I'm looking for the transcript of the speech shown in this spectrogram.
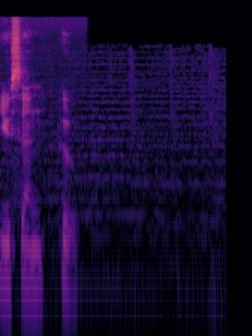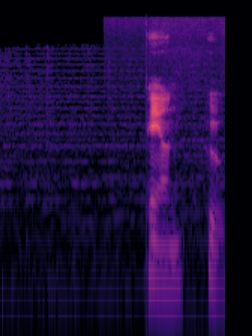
Yusin Hu. Pan Hu.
